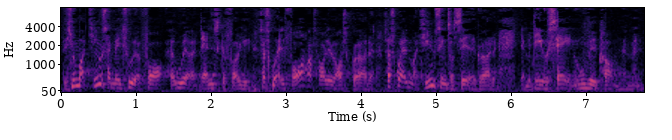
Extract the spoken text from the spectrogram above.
Hvis nu Martinus har meldt ud af, for, ud af danske folk, så skulle alle foredragsholdere jo også gøre det. Så skulle alle Martinus interesserede gøre det. Jamen det er jo sagen uvedkommende, men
